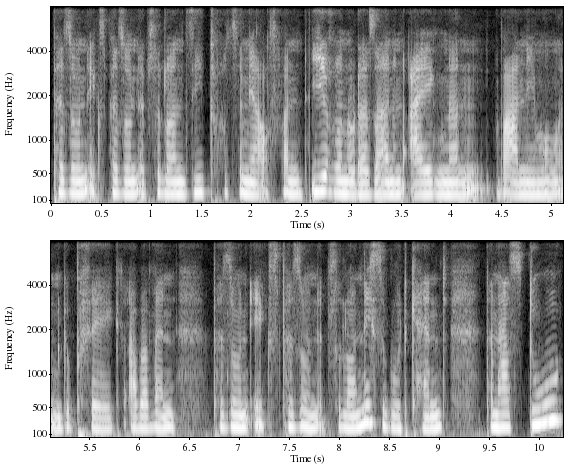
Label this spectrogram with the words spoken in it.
Person X, Person Y sieht, trotzdem ja auch von ihren oder seinen eigenen Wahrnehmungen geprägt. Aber wenn Person X, Person Y nicht so gut kennt, dann hast du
